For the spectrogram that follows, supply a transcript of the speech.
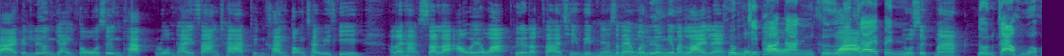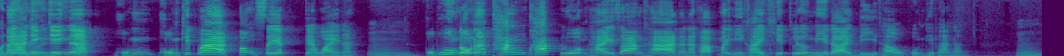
กลายเป็นเรื่องใหญ่โต ซึ่งพักรวมไทยสร้างชาติถึงขั้นต้องใช้วิธีอะไรฮะสละอวัยวะเพื่อรักษาชีวิตเนี่ยอืม แสดงว่าเรื่องนี้มันร้ายแรงคุณกระทบทิพานันคือต่อเลยความกลายเป็นรู้สึกมาก โดนกาหัวคนแต่เดียวเลย จริงๆเนี่ย ผมผมคิดว่าต้องเซฟแกไว้นะอืมผมพูดตรงนะ ทั้งพักรวมไทยสร้างชาตินะครับ ไม่มีใครคิดเรื่องนี้ได้ดีเท่าคุณทิพานันอืม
